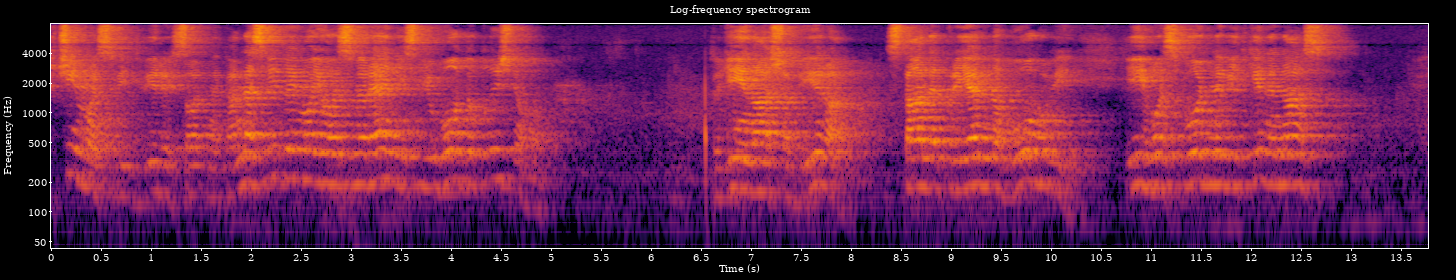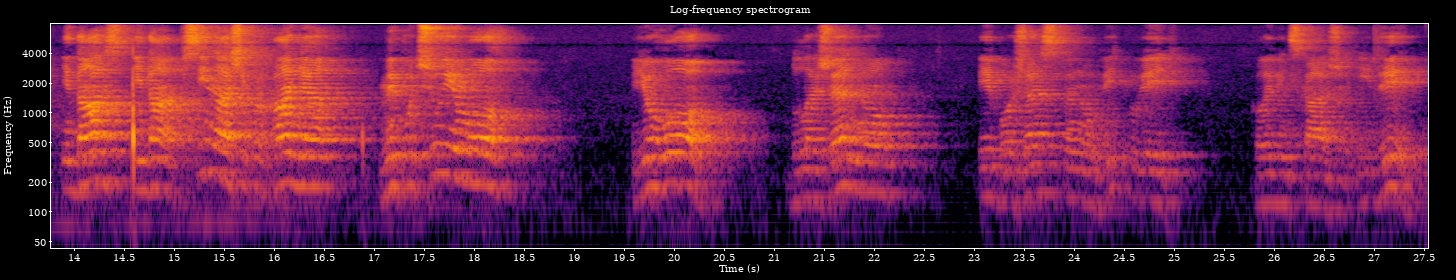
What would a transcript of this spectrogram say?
Вчимось від віри сотника, наслідуємо його смиренність, любов до ближнього. Тоді і наша віра стане приємна Богові, і Господь не відкине нас. І нас, і на всі наші прохання ми почуємо Його блаженну і божественну відповідь, коли Він скаже, іди,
